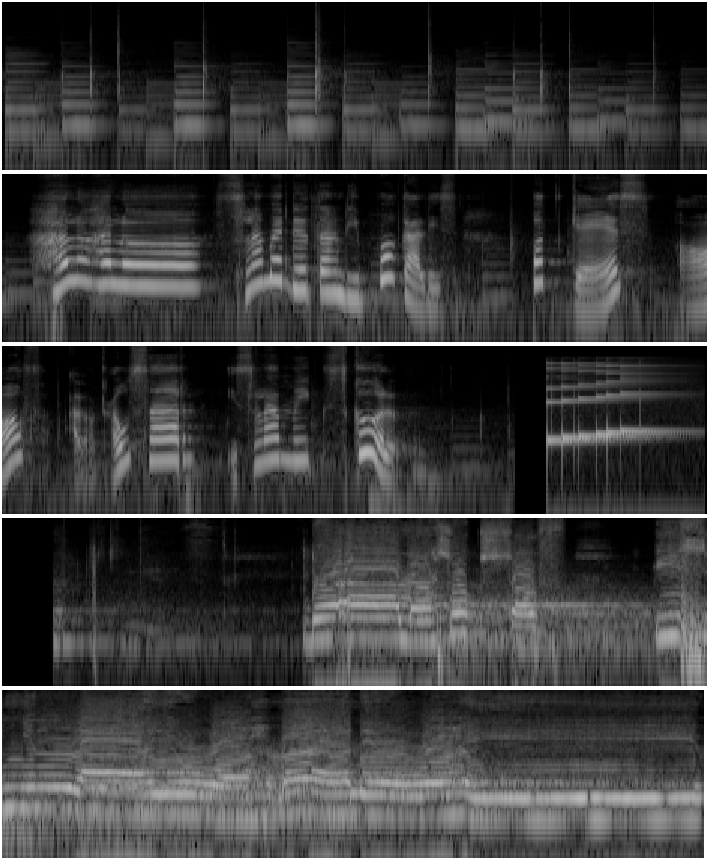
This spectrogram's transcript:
Halo halo, selamat datang di Pokalis Podcast of Al Kausar Islamic School. Doa masuk sof. Bismillahirrahmanirrahim.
